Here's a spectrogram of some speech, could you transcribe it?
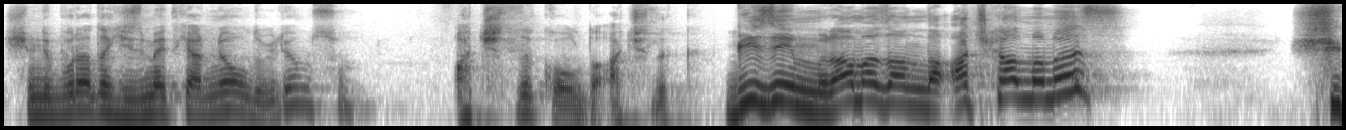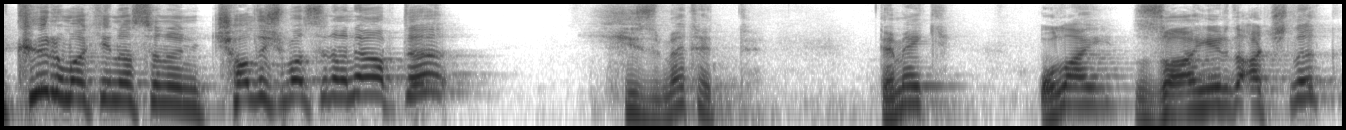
Şimdi burada hizmetkar ne oldu biliyor musun? Açlık oldu açlık. Bizim Ramazan'da aç kalmamız şükür makinesinin çalışmasına ne yaptı? Hizmet etti. Demek olay zahirde açlık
